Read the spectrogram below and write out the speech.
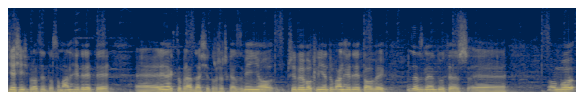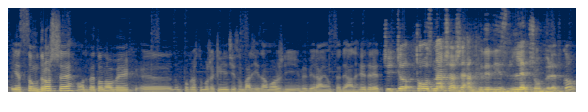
10% to są anhydryty. E, rynek co prawda się troszeczkę zmienił, przybywa klientów anhydrytowych ze względu też e, jest, są droższe od betonowych, no, po prostu może klienci są bardziej zamożni i wybierają wtedy anhydryt. Czyli to, to oznacza, że anhydryt jest lepszą wylewką?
